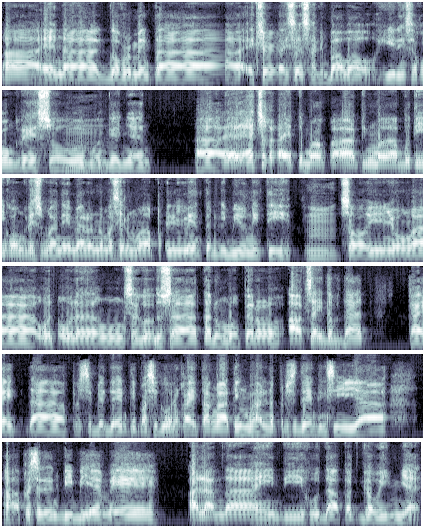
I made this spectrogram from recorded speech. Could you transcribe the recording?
uh, and uh, government uh, exercises, halimbawa, o hearing sa Kongreso, mga ganyan. Ah, at saka ito mga ating mga buting congressman, eh, meron naman silang mga parliamentary immunity. Mm. So, yun yung uh, unang sagot sa tanong mo. Pero outside of that, kahit uh, presidente pa siguro, kahit ang ating mahal na presidenteng si uh, uh, President BBM, eh, alam na hindi ho dapat gawin yan.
